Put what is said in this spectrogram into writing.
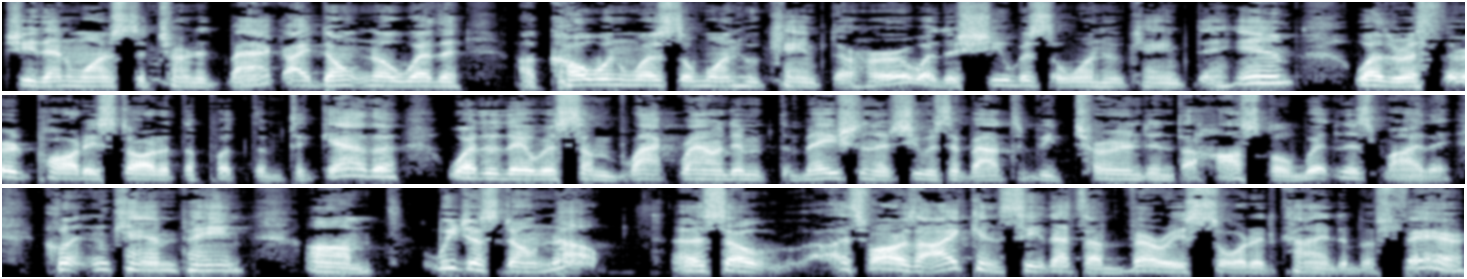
she then wants to turn it back. I don't know whether uh, Cohen was the one who came to her, whether she was the one who came to him, whether a third party started to put them together, whether there was some background information that she was about to be turned into hostile witness by the Clinton campaign. Um, we just don't know. Uh, so, as far as I can see, that's a very sordid kind of affair.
